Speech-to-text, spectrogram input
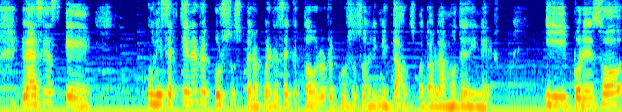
gracias. UNICEF tiene recursos, pero acuérdense que todos los recursos son limitados cuando hablamos de dinero. Y por eso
